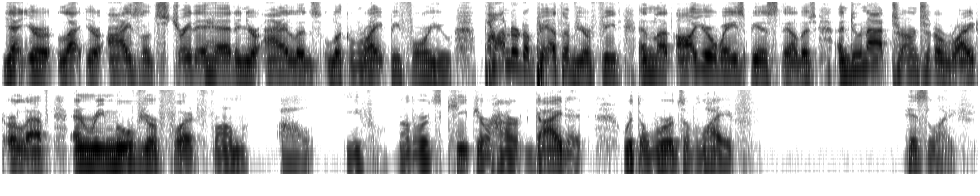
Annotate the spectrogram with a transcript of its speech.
Yet your, let your eyes look straight ahead and your eyelids look right before you. Ponder the path of your feet and let all your ways be established. And do not turn to the right or left and remove your foot from all evil. In other words, keep your heart guided with the words of life, his life,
